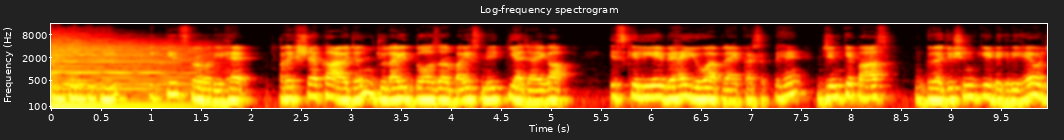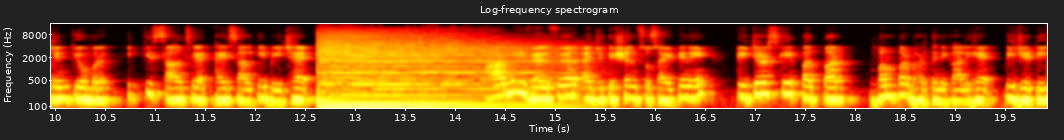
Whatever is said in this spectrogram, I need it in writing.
अंतिम तिथि इक्कीस फरवरी है। परीक्षा का आयोजन जुलाई 2022 में किया जाएगा। इसके लिए वह युवा अप्लाई कर सकते हैं जिनके पास ग्रेजुएशन की डिग्री है और जिनकी उम्र 21 साल से 28 साल के बीच है। आर्मी वेलफेयर एजुकेशन सोसाइटी ने टीचर्स के पद पर बम्पर भर्ती निकाली है। पीजीटी,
